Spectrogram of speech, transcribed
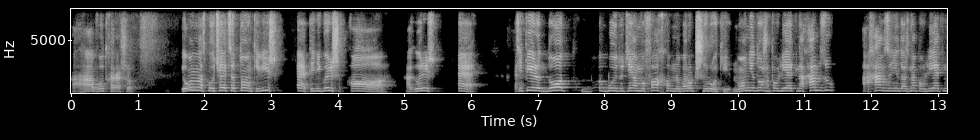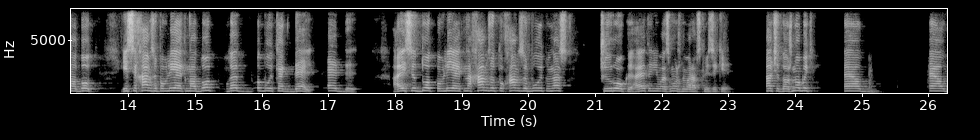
Ага, вот хорошо. И он у нас получается тонкий, видишь? Э, ты не говоришь а, а говоришь э. Теперь дот, дот будет у тебя муфахом, наоборот, широкий. Но он не должен повлиять на хамзу, а хамза не должна повлиять на дот. Если хамза повлияет на дот, то дот будет как дель, эд. А если дот повлияет на хамзу, то хамза будет у нас широкой, а это невозможно в арабском языке. Значит, должно быть эд, эд.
